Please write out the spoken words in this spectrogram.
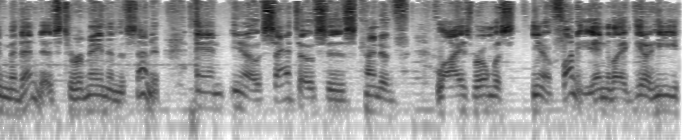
Menendez to remain in the Senate? And you know, Santos's kind of lies were almost you know funny, and like you know he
